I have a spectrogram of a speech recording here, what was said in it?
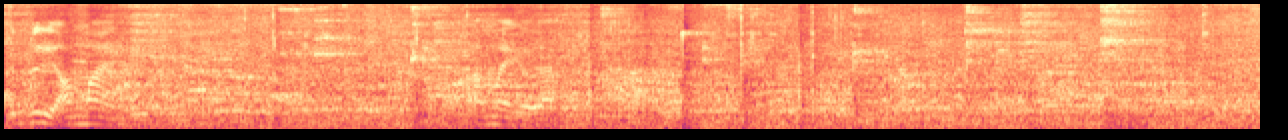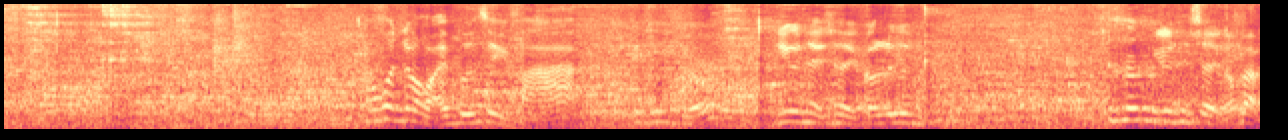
The blue on mine. ใหม่เอาใหม่ก็แล้วทุกคนจะบอกว่าไอ้พื้นสีฟ้า ยืนเฉยๆก็ลื่น ยืนเฉยๆก็แบบ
